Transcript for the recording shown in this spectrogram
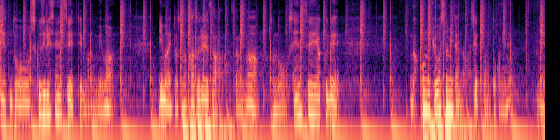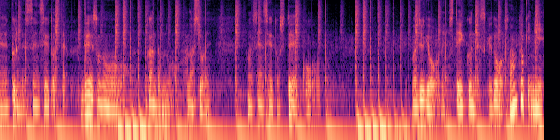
えっ、としくじり先生っていう番組は今言ったそのカズレーザーさんがその先生役で学校の教室みたいなセットのとこにね、えー、来るんです先生として。でそのガンダムの話をね先生としてこう、まあ、授業をねしていくんですけどその時に、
